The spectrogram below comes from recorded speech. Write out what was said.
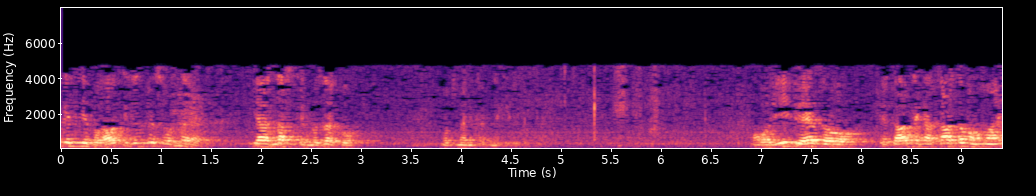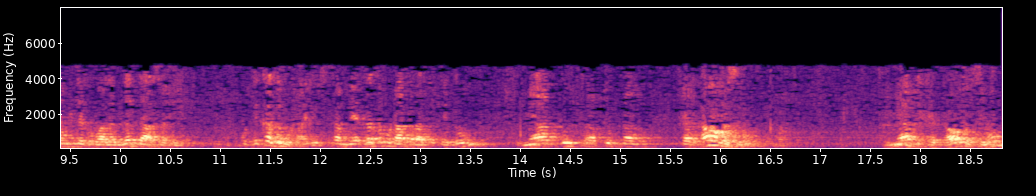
کے لیے، بغاوت کی ضرورت سے ہوتا ہے یا نفس کے مزہ کو مطمئن کرنے کے لیے۔ اور یہ جو ہے تو ایک آپ نے کہا، قاسم، ہم آئیں گے والا گند آ سکی اسے قدم اٹھائی، اس کا میں قدم اٹھا کر آ سکے تو میں آپ کو آپ کو اپنا خیرخواہوں میں سے ہوں میں آپ کے سے ہوں،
